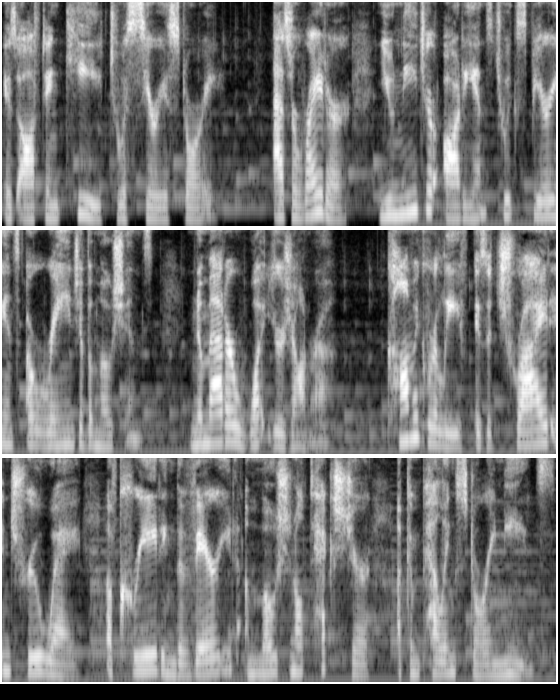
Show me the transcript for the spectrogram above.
is often key to a serious story. As a writer, you need your audience to experience a range of emotions, no matter what your genre. Comic relief is a tried and true way of creating the varied emotional texture a compelling story needs.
